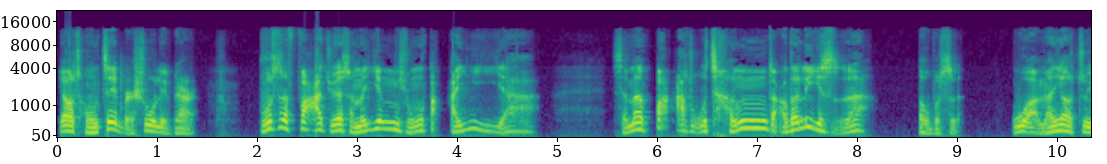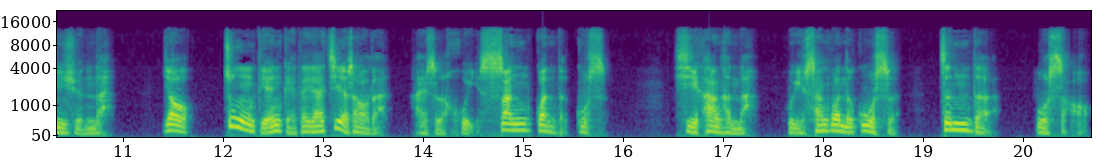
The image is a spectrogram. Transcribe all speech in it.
要从这本书里边，不是发掘什么英雄大义呀，什么霸主成长的历史啊，都不是。我们要追寻的，要重点给大家介绍的，还是毁三观的故事。细看看呐，毁三观的故事真的不少，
